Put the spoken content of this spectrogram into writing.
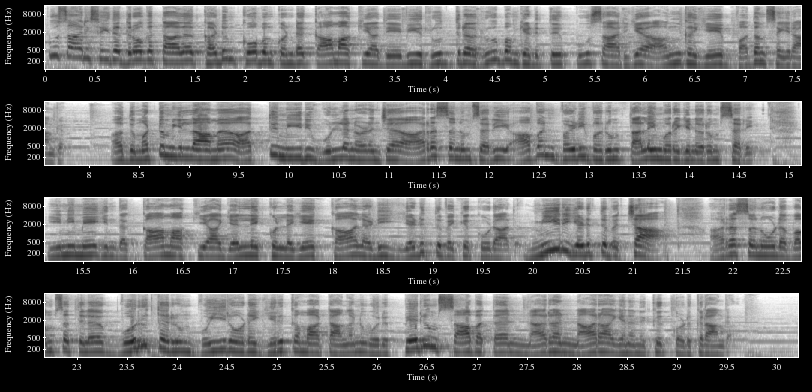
பூசாரி செய்த துரோகத்தால கடும் கோபம் கொண்ட காமாக்கியா தேவி ருத்ர ரூபம் எடுத்து பூசாரிய அங்கேயே வதம் செய்கிறாங்க அது மட்டும் இல்லாம அத்துமீறி உள்ள நுழைஞ்ச அரசனும் சரி அவன் வழி வரும் தலைமுறையினரும் சரி. இனிமே இந்த காமாக்கியா எல்லைக்குள்ளேயே காலடி எடுத்து வைக்கக்கூடாது மீறி எடுத்து வச்சா அரசனோட வம்சத்தில் ஒருத்தரும் உயிரோட இருக்க மாட்டாங்கன்னு ஒரு பெரும் சாபத்தை நர நாராயணனுக்கு கொடுக்குறாங்க.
